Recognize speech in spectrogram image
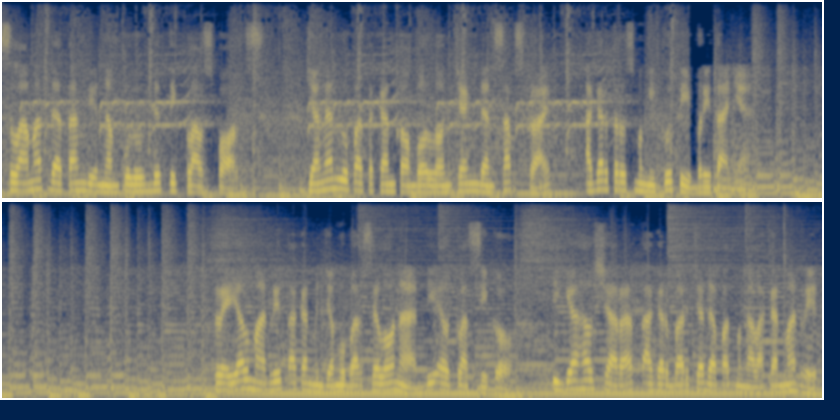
Selamat datang di 60 Detik Plau Sports. Jangan lupa tekan tombol lonceng dan subscribe, agar terus mengikuti beritanya. Real Madrid akan menjamu Barcelona di El Clasico. Tiga hal syarat agar Barca dapat mengalahkan Madrid,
